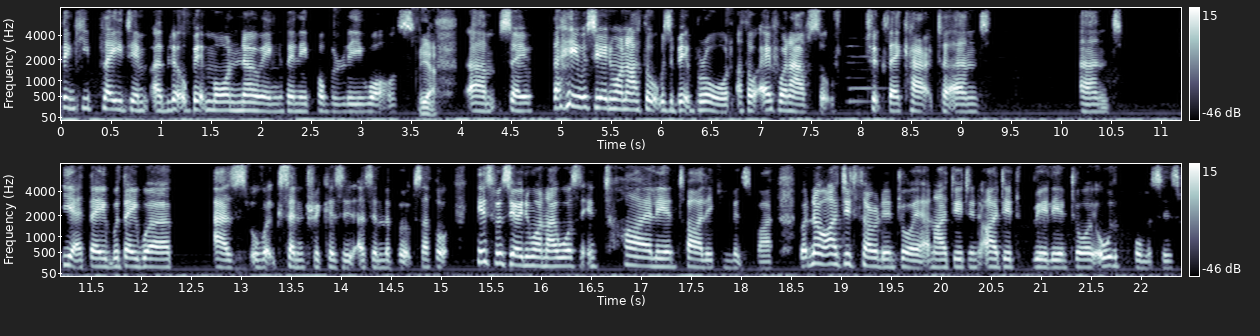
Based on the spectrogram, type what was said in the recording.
think he played him a little bit more knowing than he probably was. Yeah. Um, so that he was the only one I thought was a bit broad. I thought everyone else sort of took their character and and yeah, they were they were as eccentric as as in the books. I thought his was the only one I wasn't entirely entirely convinced by. But no, I did thoroughly enjoy it, and I did I did really enjoy all the performances.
